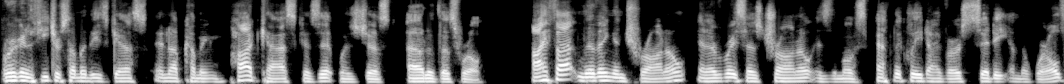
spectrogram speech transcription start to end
we're going to feature some of these guests in upcoming podcasts because it was just out of this world. I thought living in Toronto, and everybody says Toronto is the most ethnically diverse city in the world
